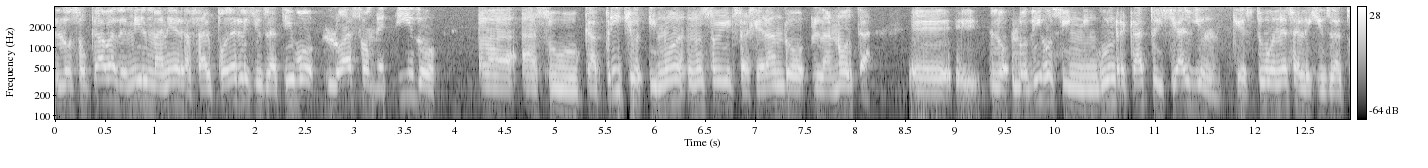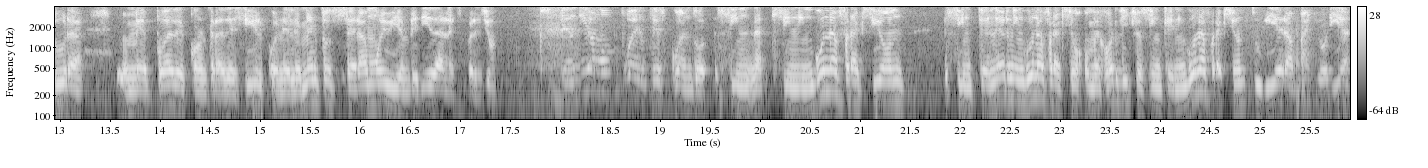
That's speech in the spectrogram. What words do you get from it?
lo socava de mil maneras, al Poder Legislativo lo ha sometido a, su capricho y no, no estoy exagerando la nota. Eh, lo, lo, digo sin ningún recato y si alguien que estuvo en esa legislatura me puede contradecir con elementos, será muy bienvenida la expresión. Tendríamos puentes cuando sin, sin ninguna fracción, sin tener ninguna fracción, o mejor dicho, sin que ninguna fracción tuviera mayoría,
